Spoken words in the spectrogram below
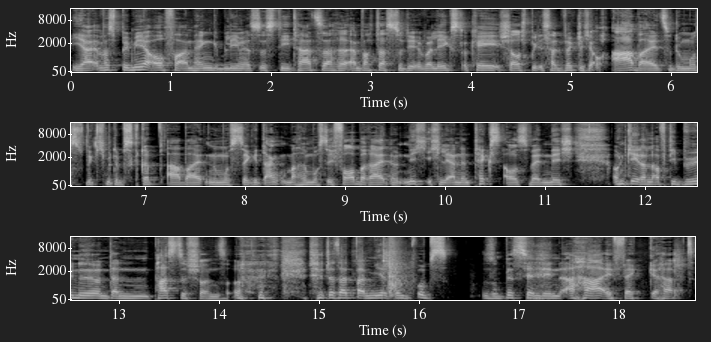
Ja, was bei mir auch vor allem hängen geblieben ist, ist die Tatsache einfach, dass du dir überlegst, okay, Schauspiel ist halt wirklich auch Arbeit. So, du musst wirklich mit dem Skript arbeiten, du musst dir Gedanken machen, du musst dich vorbereiten und nicht, ich lerne den Text auswendig und gehe dann auf die Bühne und dann passt es schon so. das hat bei mir so, ups, so ein bisschen den Aha-Effekt gehabt.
